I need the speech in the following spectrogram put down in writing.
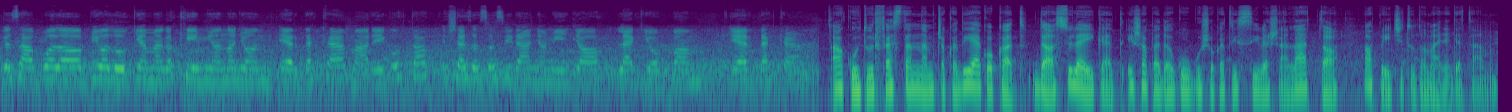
Igazából a biológia meg a kémia nagyon érdekel már régóta, és ez az az irány, ami így a legjobban érdekel. A Kultúrfesten nem csak a diákokat, de a szüleiket és a pedagógusokat is szívesen látta a Pécsi Tudományegyetem.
